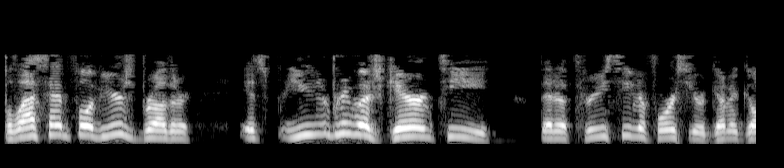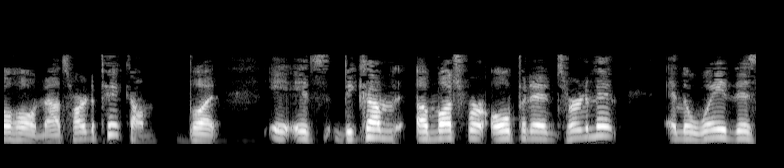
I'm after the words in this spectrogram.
But last handful of years, brother, it's, you can pretty much guarantee that a three seed or four seed are going to go home. Now it's hard to pick them, but it's become a much more open-ended tournament. And the way this,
